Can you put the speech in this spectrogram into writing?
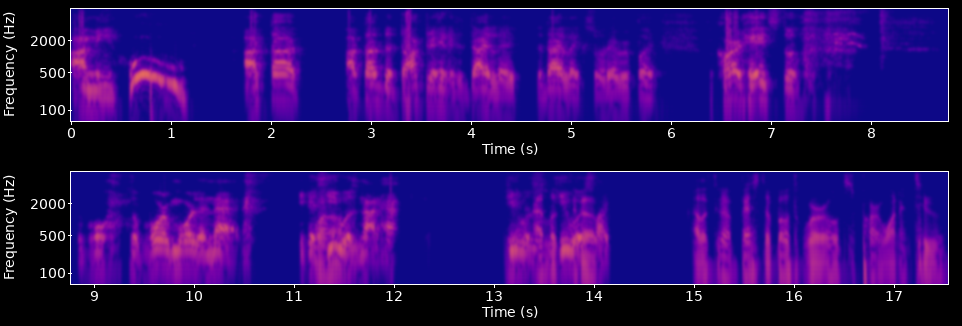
i mean whoo, i thought i thought the doctor hated the dialect the dialects or whatever but picard hates the the, Borg, the Borg more than that because he was not happy he Yeah, was he was up. like I looked it up. Best of both worlds, part one and two.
